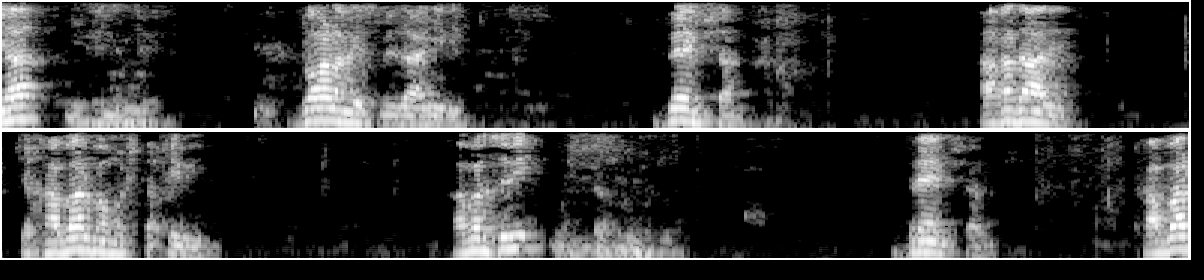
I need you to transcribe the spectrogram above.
یا دواړه اسم ظاهری دویم شرط هغه دا دی چې خبر به مشتقي وي خبر سوي دریم شرط خبر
